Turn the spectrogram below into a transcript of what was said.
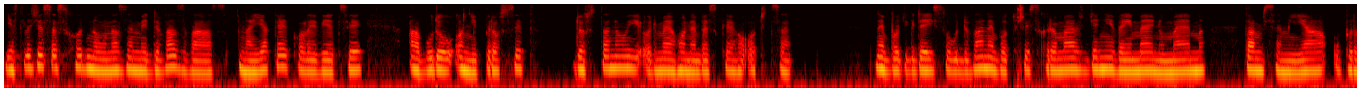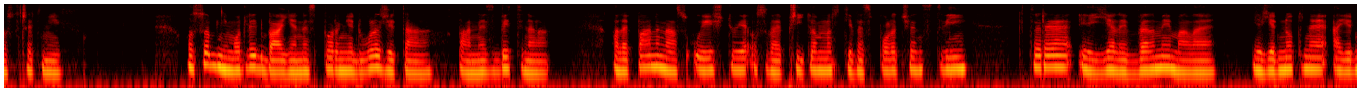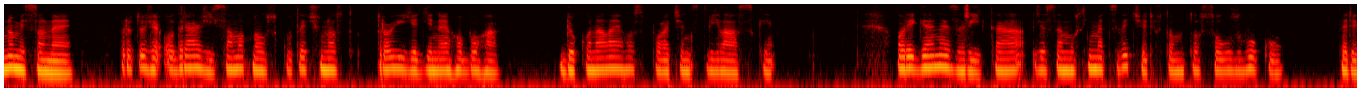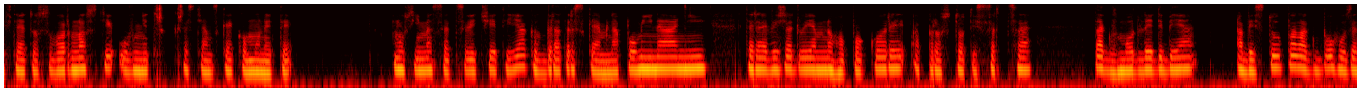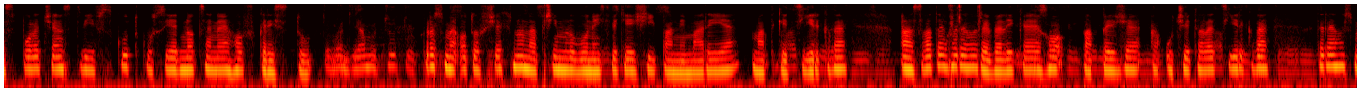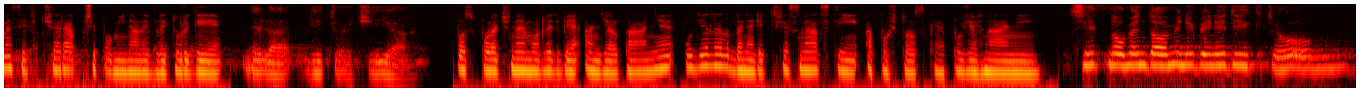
jestliže se shodnou na zemi dva z vás na jakékoliv věci a budou oni prosit, dostanou ji od mého nebeského Otce. Neboť kde jsou dva nebo tři schromážděni ve jménu mém, tam jsem já uprostřed nich. Osobní modlitba je nesporně důležitá, pán nezbytná, ale pán nás ujišťuje o své přítomnosti ve společenství, které, i je-li velmi malé, je jednotné a jednomyslné, protože odráží samotnou skutečnost trojí jediného Boha, dokonalého společenství lásky. Origenes říká, že se musíme cvičit v tomto souzvuku, tedy v této svornosti uvnitř křesťanské komunity. Musíme se cvičit jak v bratrském napomínání, které vyžaduje mnoho pokory a prostoty srdce, tak v modlitbě, aby stoupala k Bohu ze společenství v skutku sjednoceného v Kristu. Prosme o to všechno na přímluvu nejsvětější Panny Marie, Matky Církve a svatého Řehoře Velikého, papeže a učitele církve, kterého jsme si včera připomínali v liturgii. Po společné modlitbě Anděl Páně udělil Benedikt XVI. apoštolské požehnání. Sit nomen Domini benedictum.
